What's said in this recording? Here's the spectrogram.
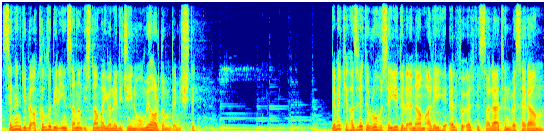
senin gibi akıllı bir insanın İslam'a yöneleceğini umuyordum demişti. Demek ki Hazreti Ruhu Seyyidil Enam aleyhi elfü elfi salatin ve selam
